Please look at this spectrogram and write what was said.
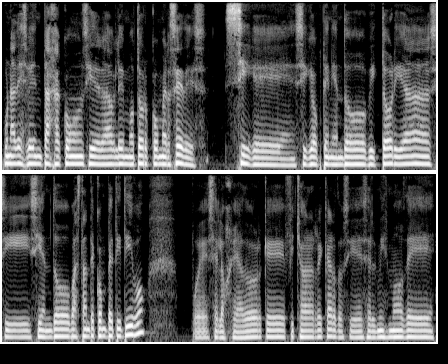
una desventaja considerable en motor con Mercedes, sigue, sigue obteniendo victorias y siendo bastante competitivo, pues el ojeador que fichó a Ricardo, si es el mismo de,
